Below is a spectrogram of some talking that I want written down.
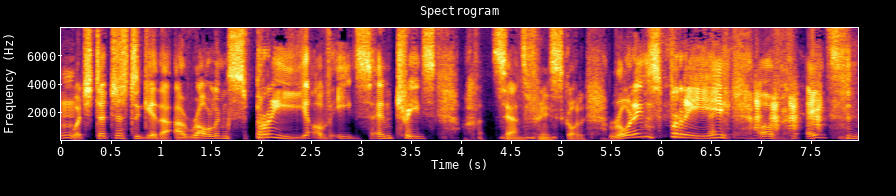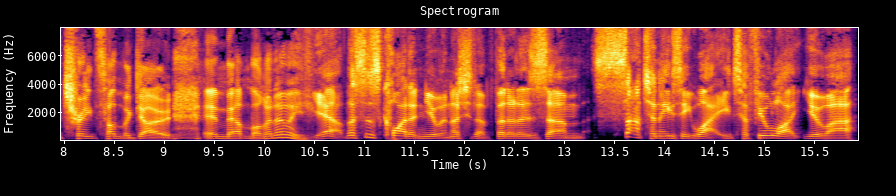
which stitches together a rolling spree of eats and treats. sounds very Scottish. Rolling spree of eats and treats on the go in Mount Maunganui. Yeah, this is quite a new initiative, but it is um, such an easy way to feel like you are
